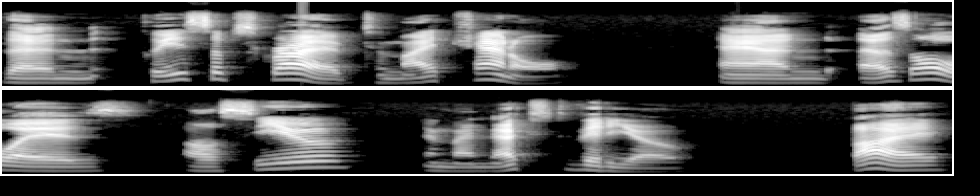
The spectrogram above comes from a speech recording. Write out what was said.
then please subscribe to my channel. And as always, I'll see you in my next video. Bye!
